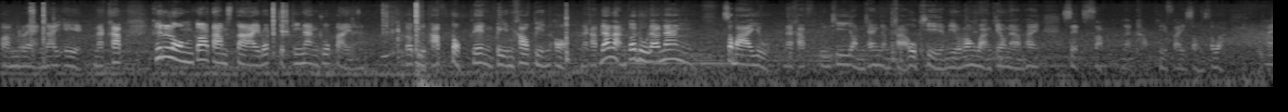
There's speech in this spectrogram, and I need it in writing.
ความแรงได้เองนะครับ ขึ้นลงก็ตามสไตล์รถ7ที่นั่งทั่วไปนะฮะ ก็คือพับตบเร่งปีนเข้าปีนออกนะครับด้านหลังก็ดูแล้วนั่งสบายอยู่นะครับพื้นที่หย่อนแข้งหย่อนขาโอเค มีร่องวางแก้วน้ำให้เสร็จสับนะครับมีไฟส่องสว่างให้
